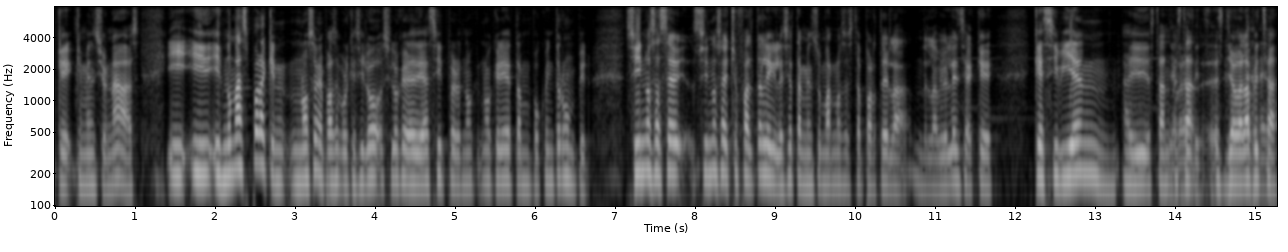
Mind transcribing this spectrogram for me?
que, mencionabas. Y, y, y, nomás para que no se me pase, porque sí lo, sí lo quería decir, pero no, no quería tampoco interrumpir. Sí nos, hace, sí nos ha hecho falta la iglesia también sumarnos a esta parte de la, de la violencia, que, que si bien ahí están, llegó, la pizza. la pizza.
